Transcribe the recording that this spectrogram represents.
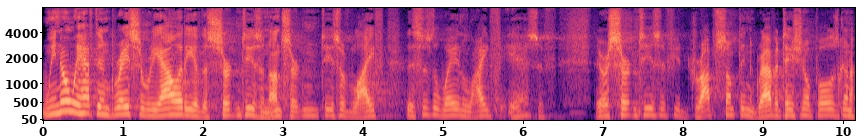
we know we have to embrace the reality of the certainties and uncertainties of life. This is the way life is. If there are certainties, if you drop something, the gravitational pull is going to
